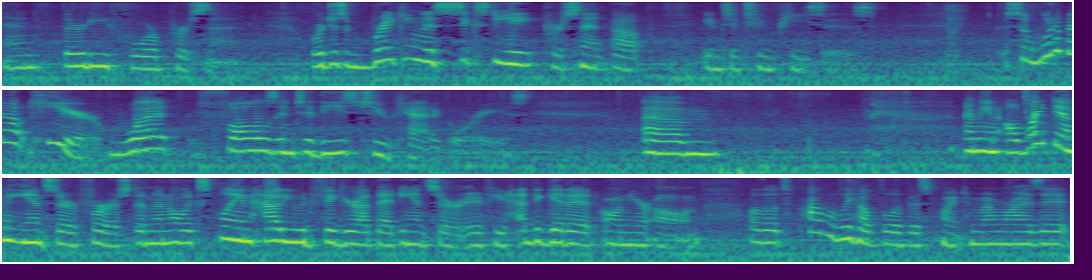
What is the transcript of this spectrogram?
and 34%. We're just breaking this 68% up into two pieces. So what about here? What falls into these two categories? Um, I mean, I'll write down the answer first, and then I'll explain how you would figure out that answer if you had to get it on your own. Although it's probably helpful at this point to memorize it.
